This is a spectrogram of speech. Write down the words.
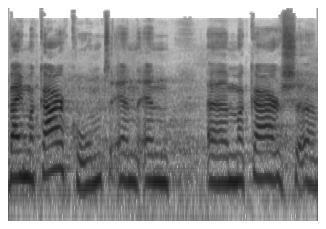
bij elkaar komt en, en eh, mekaars, ehm,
